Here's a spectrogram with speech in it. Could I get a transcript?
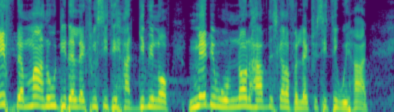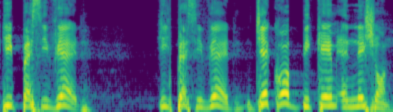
If the man who did electricity had given up, maybe we would not have this kind of electricity we had. He persevered. He persevered. Jacob became a nation.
